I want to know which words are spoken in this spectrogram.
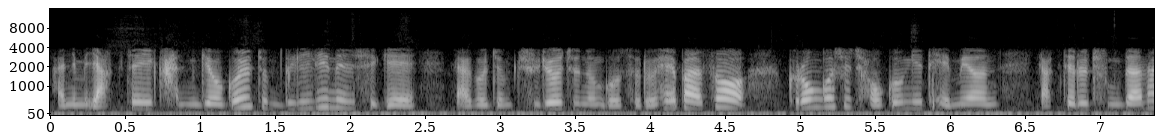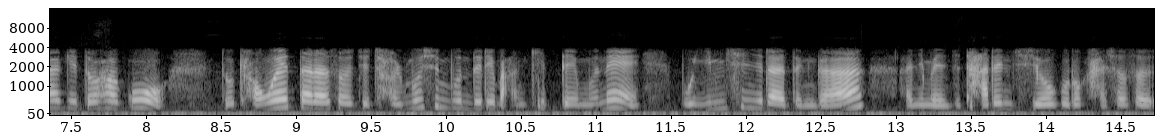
아니면 약제의 간격을 좀 늘리는 식의 약을 좀 줄여주는 것으로 해봐서 그런 것이 적응이 되면 약제를 중단하기도 하고 또 경우에 따라서 이제 젊으신 분들이 많기 때문에 뭐 임신이라든가 아니면 이제 다른 지역으로 가셔서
